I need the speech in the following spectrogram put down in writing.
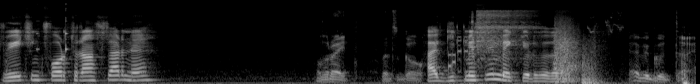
Waiting for transfer ne? Alright, let's go. Ha gitmesini mi bekliyoruz adamın? Have a good time.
